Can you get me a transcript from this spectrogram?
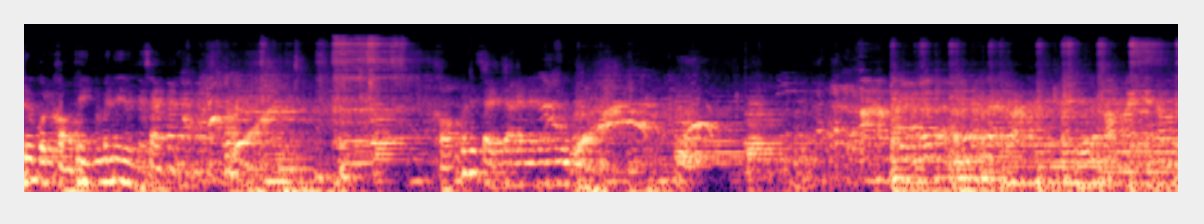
แรกกันแล้วดูคนขอเพลงก็ไม่ได้ใส่ขอก็ไม่ได้ใส่ใจเลยนะดูเลยอะทำได้แล้วทำได้ครับน้องไหมต้องไหม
